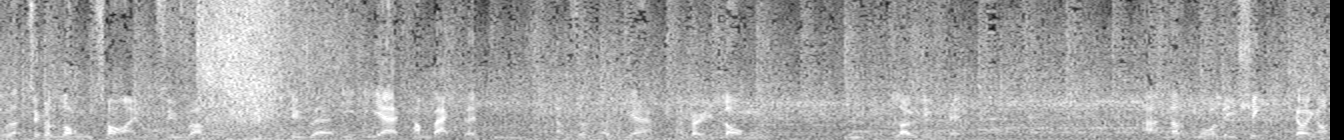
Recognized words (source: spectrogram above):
Well, that took a long time to um, to uh, yeah come back then. That was a, a yeah a very long mm, loading bit. Uh, another more leashing going on.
